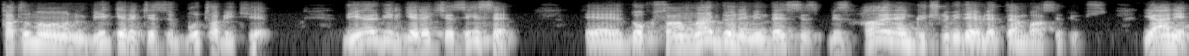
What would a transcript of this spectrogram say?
katılmamamın bir gerekçesi bu tabii ki. Diğer bir gerekçesi ise e, 90'lar döneminde siz biz halen güçlü bir devletten bahsediyoruz. Yani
